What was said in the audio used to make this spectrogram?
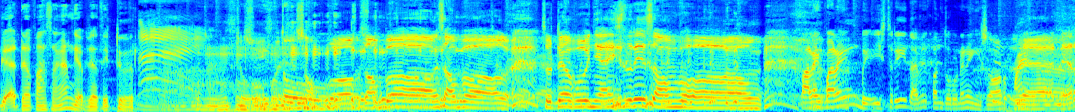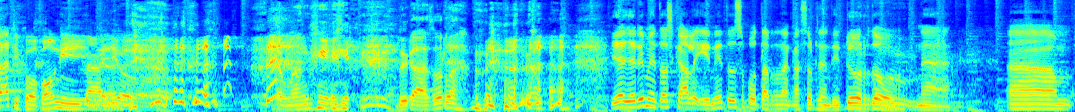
Nggak ada pasangan nggak bisa tidur. Itu. sombong sombong sombong sudah punya istri sombong Paling-paling be istri tapi kon turunnya ngisor. ya Nera dibokongi Lah iya. Emang di kasur lah. ya jadi mitos kali ini tuh seputar tentang kasur dan tidur tuh. Nah em,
